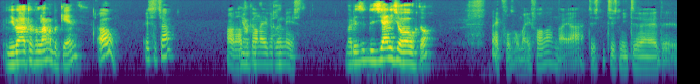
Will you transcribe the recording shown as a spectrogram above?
Die waren toch al langer bekend? Oh, is dat zo? Oh, dat had ja, ik dan even gemist. Maar die, die zijn niet zo hoog, toch? Nee, ik vond het wel meevallen. Nou ja, het is, het is niet. Uh, de,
